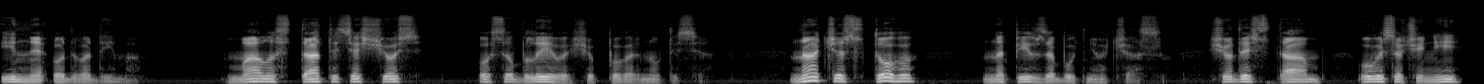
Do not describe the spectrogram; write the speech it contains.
і не од Вадима. Мало статися щось особливе, щоб повернутися, наче з того напівзабутнього часу, що десь там, у височині,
